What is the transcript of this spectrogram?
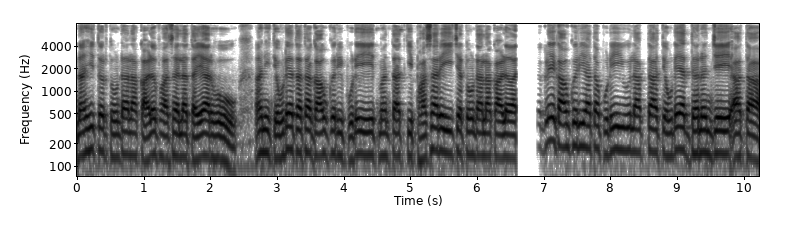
नाही तर तोंडाला काळं फासायला तयार हो. आणि तेवढ्यात आता गावकरी पुढे येत म्हणतात की फासा रे हिच्या तोंडाला काळं सगळे गावकरी आता पुढे येऊ लागतात. तेवढ्यात धनंजय आता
